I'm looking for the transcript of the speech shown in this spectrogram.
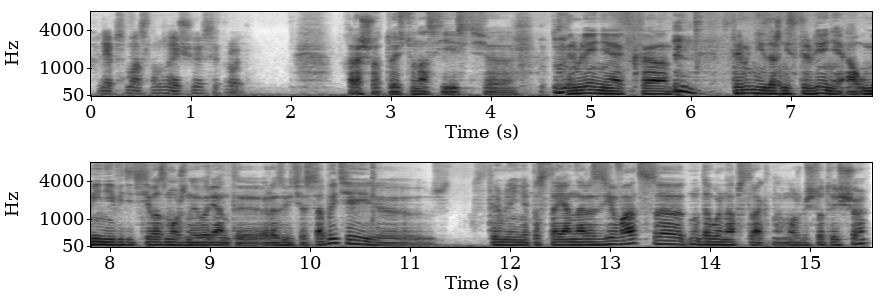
хлеб с маслом, но еще и с икрой. Хорошо, то есть у нас есть э, стремление к не даже не стремление, а умение видеть всевозможные варианты развития событий, э, стремление постоянно развиваться, ну, довольно абстрактно. Может быть, что-то еще?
